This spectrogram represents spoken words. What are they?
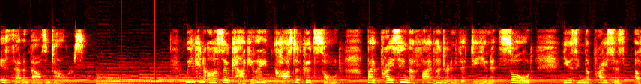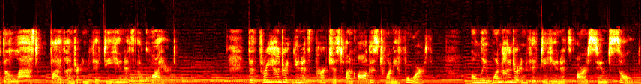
is $7,000. We can also calculate cost of goods sold by pricing the 550 units sold using the prices of the last 550 units acquired. The 300 units purchased on August 24th, only 150 units are assumed sold.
